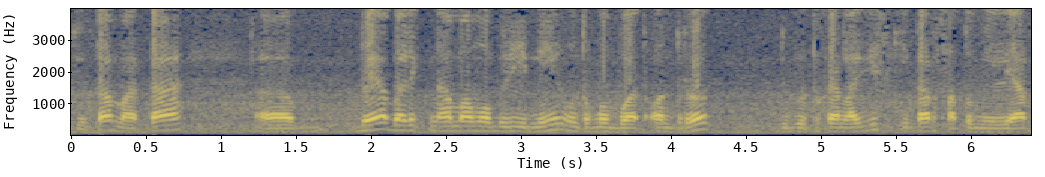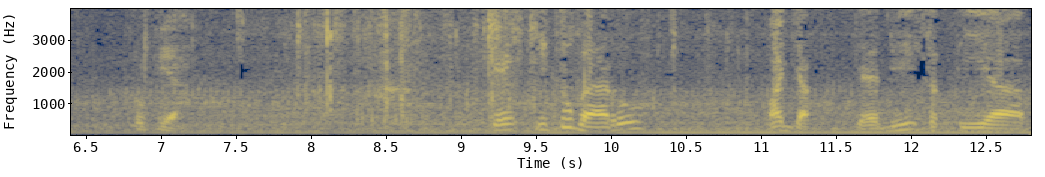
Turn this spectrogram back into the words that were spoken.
juta maka uh, bea balik nama mobil ini untuk membuat on road dibutuhkan lagi sekitar 1 miliar rupiah. Oke itu baru pajak. Jadi setiap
